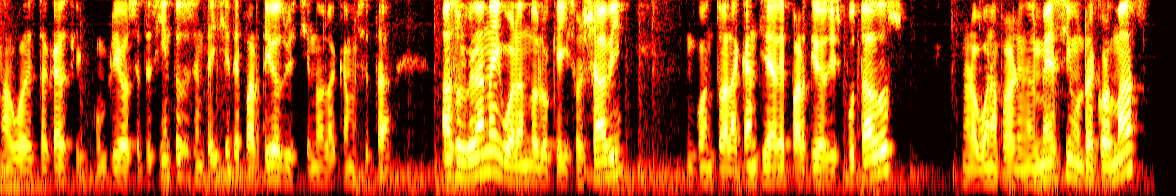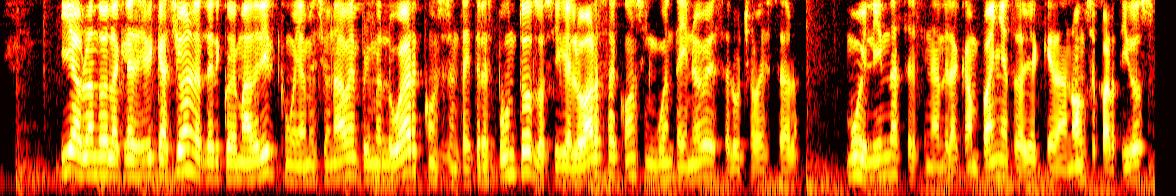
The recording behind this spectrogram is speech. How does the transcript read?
algo a destacar es que cumplió 767 partidos vistiendo la camiseta azulgrana, igualando lo que hizo Xavi en cuanto a la cantidad de partidos disputados. Enhorabuena para Lionel Messi, un récord más. Y hablando de la clasificación, el Atlético de Madrid, como ya mencionaba, en primer lugar con 63 puntos, lo sigue el Barça con 59, esta lucha va a estar muy linda hasta el final de la campaña, todavía quedan 11 partidos,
